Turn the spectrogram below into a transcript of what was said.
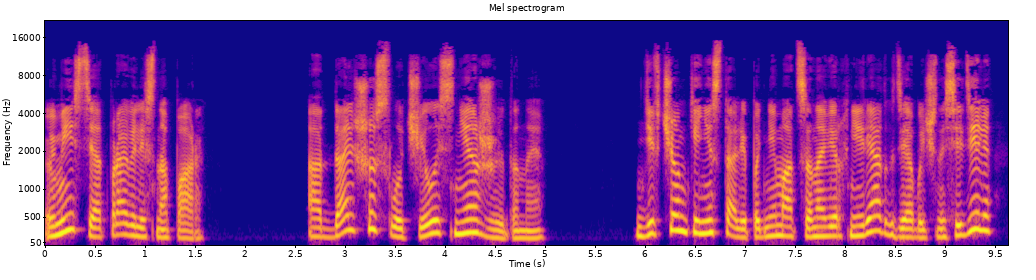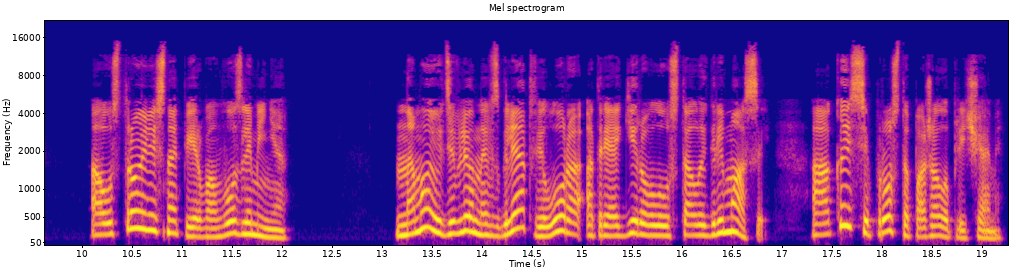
Вместе отправились на пары. А дальше случилось неожиданное. Девчонки не стали подниматься на верхний ряд, где обычно сидели, а устроились на первом, возле меня. На мой удивленный взгляд Велора отреагировала усталой гримасой, а Кэсси просто пожала плечами.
